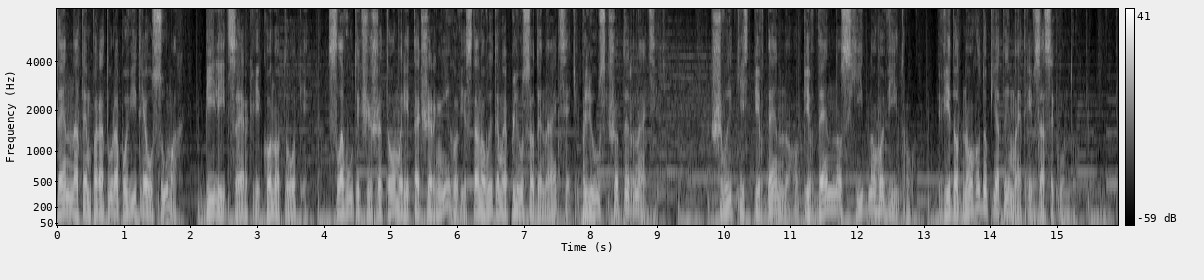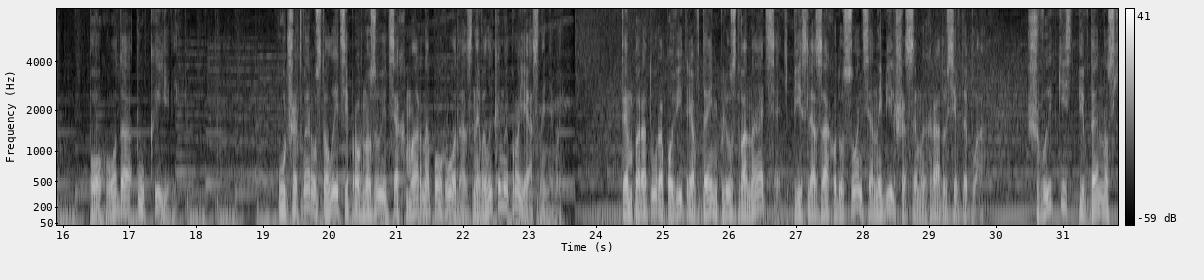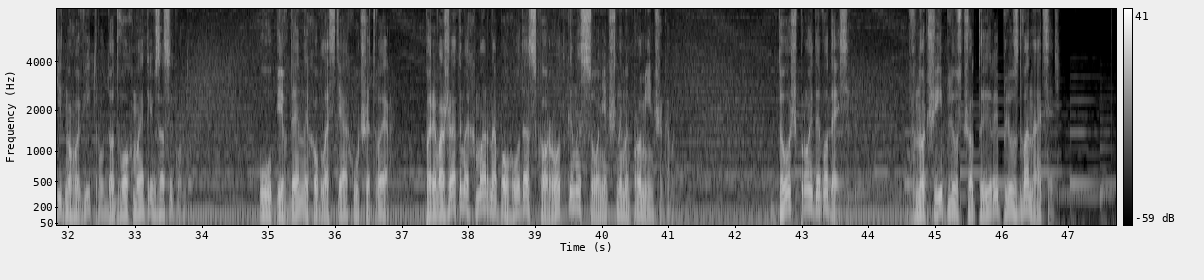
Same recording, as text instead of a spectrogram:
Денна температура повітря у Сумах, Білій церкві, Конотопі, Славутичі, Житомирі та Чернігові становитиме плюс 11, плюс 14. Швидкість південного, південно-східного вітру від 1 до 5 метрів за секунду. Погода у Києві. У четвер у столиці прогнозується хмарна погода з невеликими проясненнями. Температура повітря в день плюс 12, після заходу сонця не більше 7 градусів тепла. Швидкість південно-східного вітру до 2 метрів за секунду. У південних областях у четвер переважатиме хмарна погода з короткими сонячними промінчиками. Дощ пройде в Одесі. Вночі плюс 4, плюс 12.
